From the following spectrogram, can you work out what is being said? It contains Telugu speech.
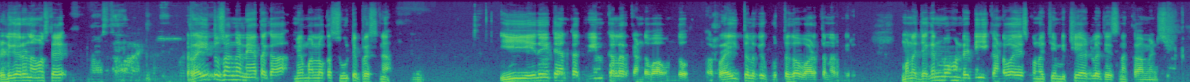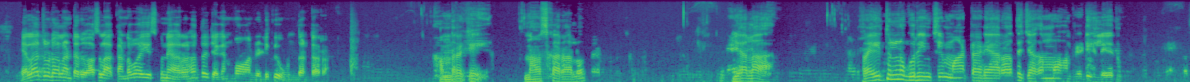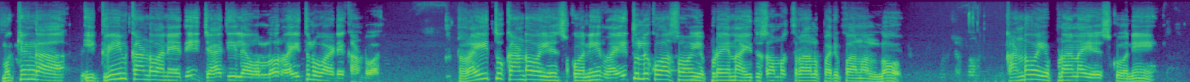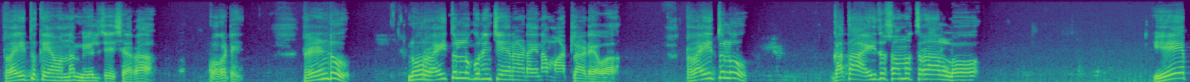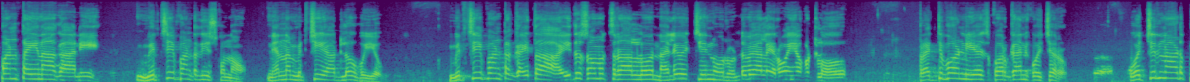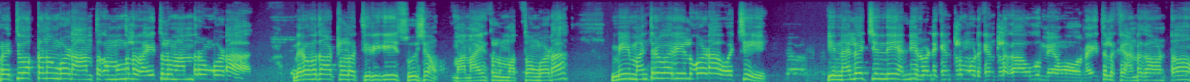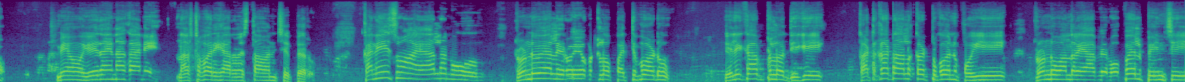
రెడ్డి గారు నమస్తే. నమస్తే. రైతు సంఘ నేతగా మిమ్మల్ని ఒక సూటి ప్రశ్న. ఈ ఏదైతే కనుక గ్రీన్ కలర్ కండవా ఉందో రైతులకి గుర్తుగా వాడుతున్నారు మీరు. మన జగన్మోహన్ రెడ్డి ఈ కండవా వేసుకుని వచ్చి మిర్చి యార్డ్లో చేసిన కామెంట్స్. ఎలా చూడాలంటారు? అసలు ఆ కండవా వేసుకునే అర్హత జగన్మోహన్ రెడ్డికి ఉందంటారా? అందరికీ నమస్కారాలు. ఇలా రైతులను గురించి మాట్లాడే అర్హత జగన్మోహన్ రెడ్డికి లేదు. ముఖ్యంగా ఈ గ్రీన్ కండవ అనేది జాతీయ లెవెల్లో రైతులు వాడే కండవ రైతు కండవ వేసుకొని రైతుల కోసం ఎప్పుడైనా ఐదు సంవత్సరాల పరిపాలనలో కండవ ఎప్పుడైనా వేసుకొని రైతుకి ఏమన్నా మేలు చేశారా? ఒకటి. రెండు నువ్వు రైతుల గురించి ఏనాడైనా మాట్లాడేవా? రైతులు గత ఐదు సంవత్సరాల్లో ఏ పంట అయినా కానీ మిర్చి పంట తీసుకుందాం. నిన్న మిర్చి యార్డ్లో పోయావు. మిర్చి పంట గత ఐదు సంవత్సరాల్లో నలి వచ్చి నువ్వు రెండు వేల ఇరవై ఒకటిలో ప్రతిపాడు నియోజకవర్గానికి వచ్చారు. వచ్చిన నాడు ప్రతి ఒక్కళ్ళం కూడా అంతకు ముంగలు రైతులు అందరం కూడా మిరపదాట్లలో తిరిగి చూసాం మా నాయకులు మొత్తం కూడా. మీ మంత్రివర్యులు కూడా వచ్చి ఈ నలి వచ్చింది అన్ని రెండు గంటలు మూడు గంటలు కావు. మేము రైతులకి అండగా ఉంటాం. మేము ఏదైనా కానీ నష్టపరిహారం ఇస్తామని చెప్పారు. కనీసం ఆ ఏళ్ళ నువ్వు రెండు వేల ఇరవై ఒకటిలో పత్తిపాడు హెలికాప్టర్లో దిగి కటకటాలు కట్టుకొని పోయి రెండు వందల యాభై రూపాయలు పెంచి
